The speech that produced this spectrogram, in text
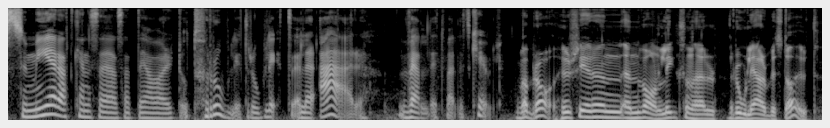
Summerat kan det sägas att det har varit otroligt roligt, eller är väldigt, väldigt kul. Vad bra. Hur ser en, en vanlig sån här rolig arbetsdag ut?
